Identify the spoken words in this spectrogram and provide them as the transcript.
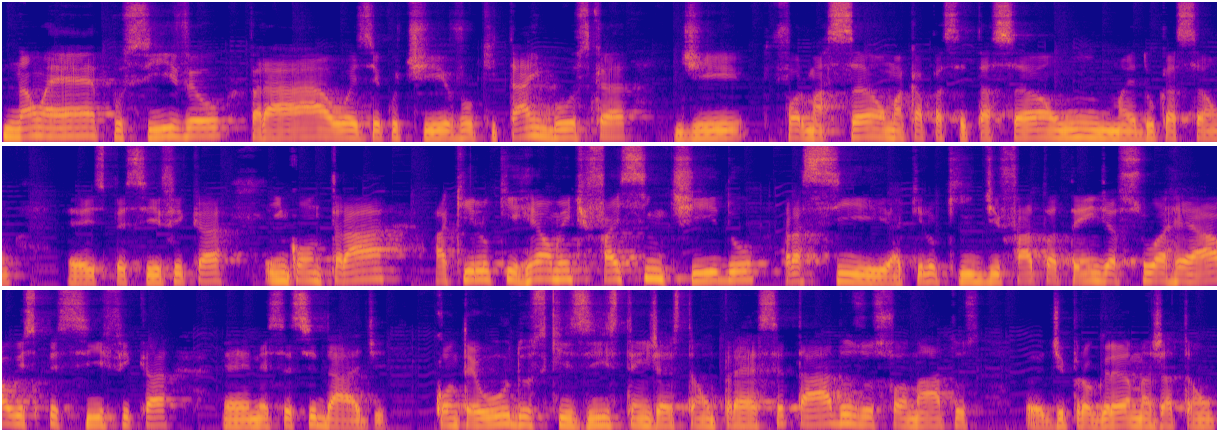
não é possível para o executivo que está em busca de formação, uma capacitação, uma educação é, específica, encontrar aquilo que realmente faz sentido para si, aquilo que de fato atende à sua real específica é, necessidade. Conteúdos que existem já estão pré-setados, os formatos é, de programa já estão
